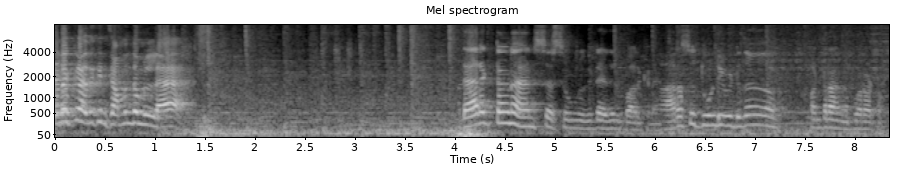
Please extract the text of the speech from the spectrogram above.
எனக்கு அதுக்கு சம்பந்தம் இல்ல. டைரக்டான ஆன்சர்ஸ் உங்ககிட்ட எதிர்பார்க்கிறேன். அரசு தூண்டி விட்டு தான் பண்றாங்க போராட்டம்.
